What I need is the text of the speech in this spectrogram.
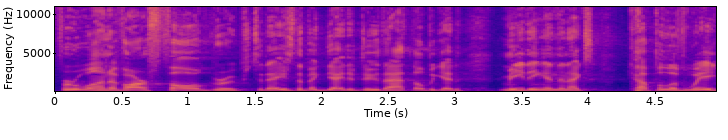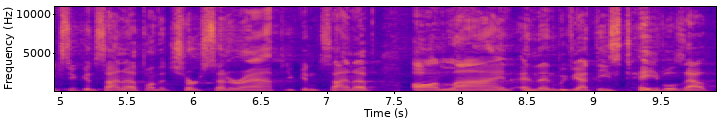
for one of our fall groups. Today's the big day to do that. They'll begin meeting in the next couple of weeks. You can sign up on the Church Center app, you can sign up online, and then we've got these tables out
